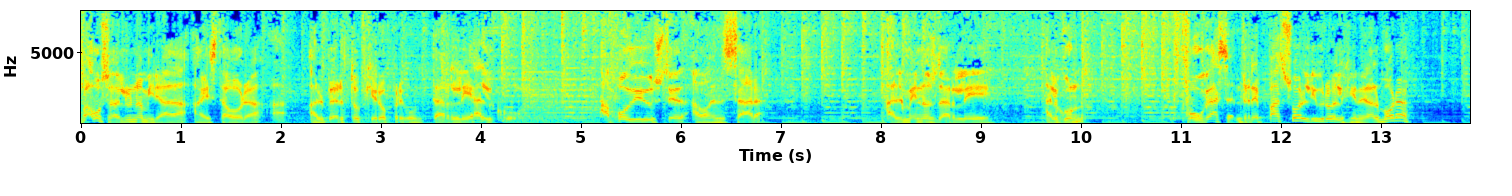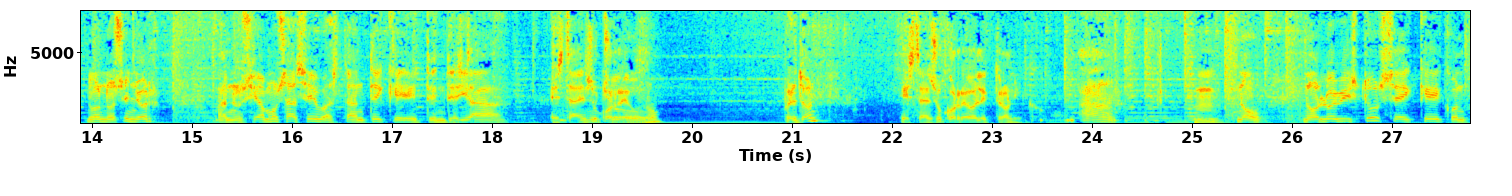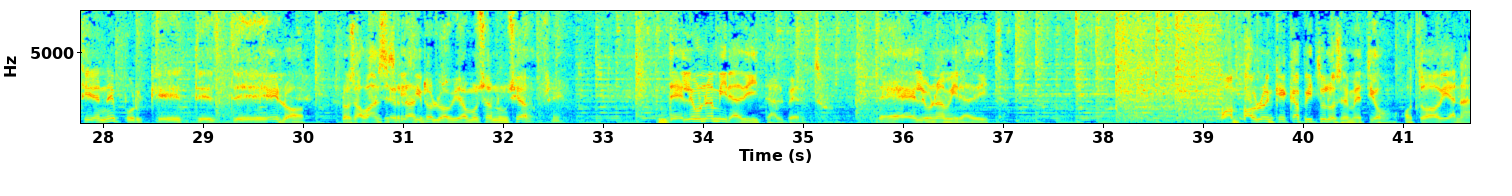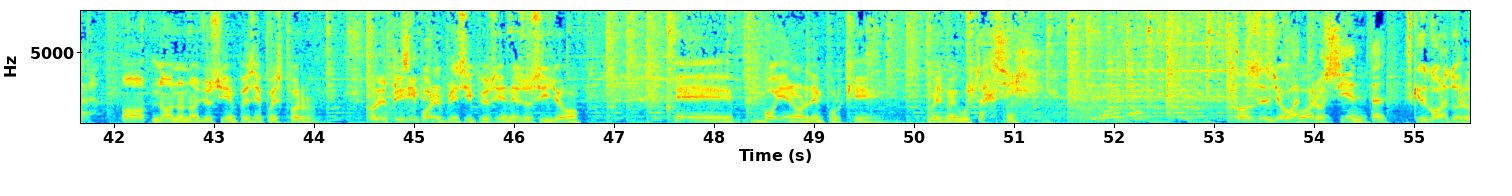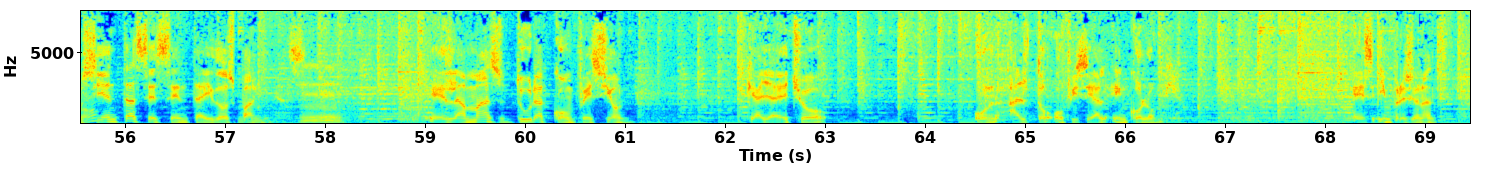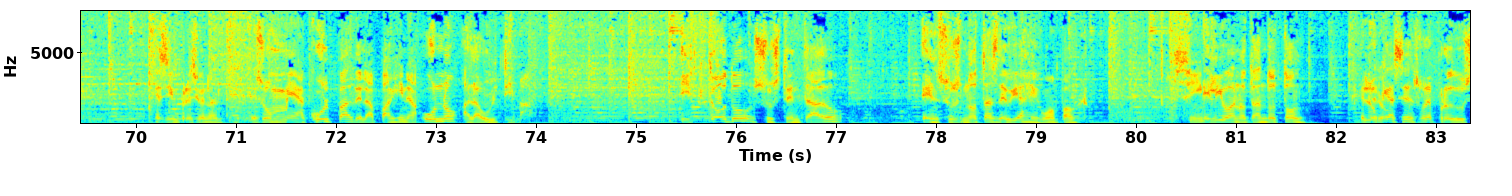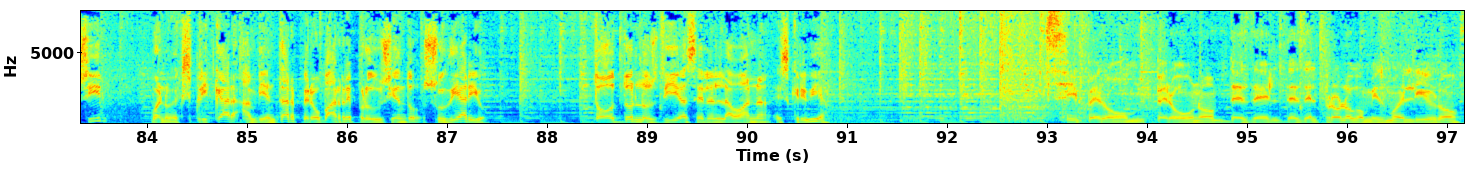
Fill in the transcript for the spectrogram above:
Vamos a darle una mirada a esta hora. A Alberto, quiero preguntarle algo. ¿Ha podido usted avanzar, al menos darle algún fugaz repaso al libro del general Mora? No, no, señor. Anunciamos hace bastante que tendría... Está en su correo, ¿no? ¿Perdón? Está en su correo electrónico. Ah, Mm. no, no lo he visto. Sé que contiene porque desde Sí, lo- los avances hace que rato hicimos. lo habíamos anunciado, sí. Dele una miradita, Alberto. Dele una miradita. Juan Pablo, ¿en qué capítulo se metió? ¿O todavía nada? No, no, no, no, yo sí empecé pues por, Por el principio. por el principio, sí, en eso sí yo eh, voy en orden porque pues me gusta así. Entonces yo... 400, Es que es gordo, ¿no? 462 páginas. Mm, Es la más dura confesión que haya hecho un alto oficial en Colombia. Es impresionante. Es impresionante. Es un mea culpa de la página 1 a la última. Y todo sustentado en sus notas de viaje, Juan Pablo. sí. Él iba anotando todo. Él lo que hace es reproducir, bueno, explicar, ambientar, pero va reproduciendo su diario. Todos los días él en La Habana escribía. Sí, pero, pero uno desde el, desde el prólogo mismo del libro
